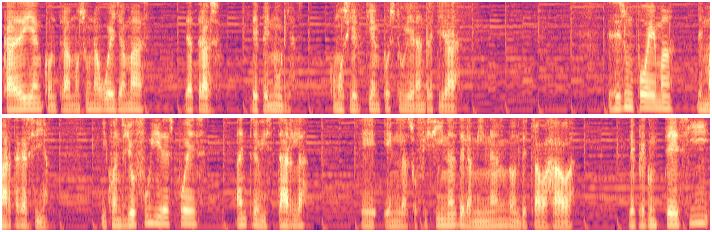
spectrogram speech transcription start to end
Cada día encontramos una huella más de atraso, de penurias, como si el tiempo estuviera en retirada. Ese es un poema de Marta García. Y cuando yo fui después a entrevistarla eh, en las oficinas de la mina en donde trabajaba, le pregunté si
